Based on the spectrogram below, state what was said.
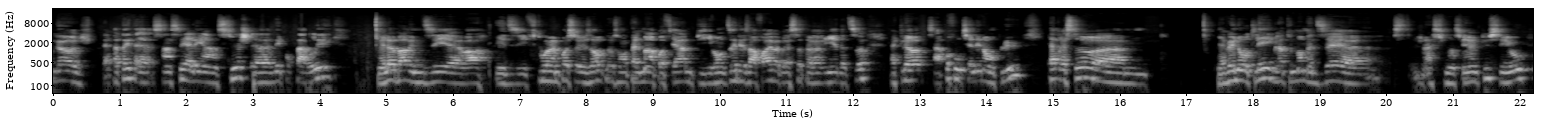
Puis là, j'étais peut-être euh, censé aller en Suisse, j'étais allé pour parler. Mais là, Bob, il me dit, euh, ah, il dit, fie-toi même pas sur eux autres, là, ils sont tellement pas fiables, puis ils vont te dire des affaires, après ça, t'auras rien de ça. Fait que là, ça a pas fonctionné non plus. Puis après ça, euh, il y avait une autre ligue, mais là, tout le monde me disait, euh, je m'en souviens plus, c'est où?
